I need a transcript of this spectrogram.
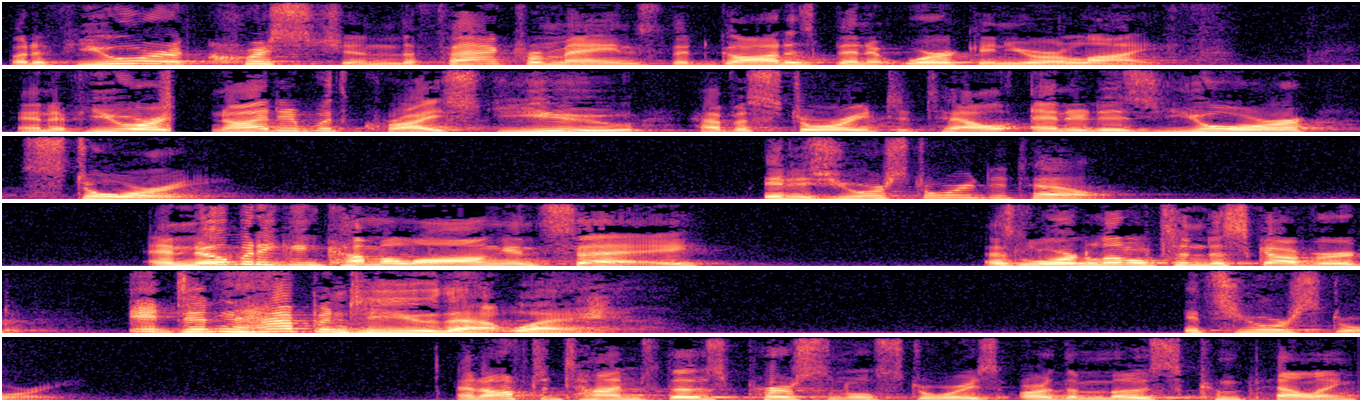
But if you are a Christian, the fact remains that God has been at work in your life. And if you are united with Christ, you have a story to tell. And it is your story. It is your story to tell. And nobody can come along and say, as Lord Lyttelton discovered, it didn't happen to you that way. It's your story. And oftentimes, those personal stories are the most compelling.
